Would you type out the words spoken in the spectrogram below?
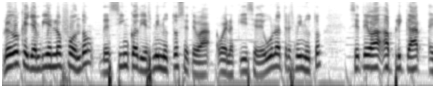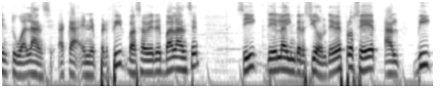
Luego que ya envíes los fondos, de 5 a 10 minutos se te va, bueno, aquí dice de 1 a 3 minutos, se te va a aplicar en tu balance. Acá en el perfil vas a ver el balance ¿sí? de la inversión. Debes proceder al BIC.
